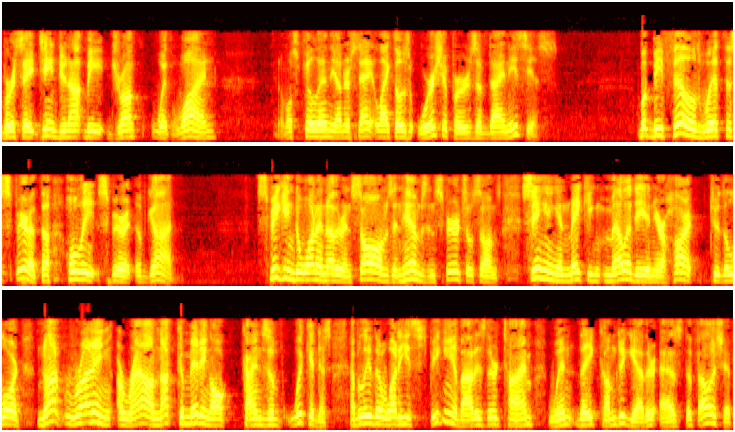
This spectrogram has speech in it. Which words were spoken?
verse 18, do not be drunk with wine, and almost fill in the understanding like those worshippers of Dionysius. But be filled with the Spirit, the Holy Spirit of God. Speaking to one another in psalms and hymns and spiritual songs, singing and making melody in your heart to the Lord, not running around, not committing all kinds of wickedness. I believe that what he's speaking about is their time when they come together as the fellowship.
